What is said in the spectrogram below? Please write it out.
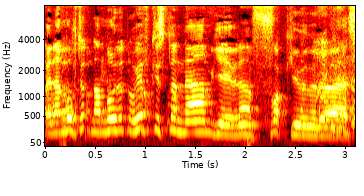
En dan mocht het, het nog even een naam geven. Dan fuck you naar huis.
